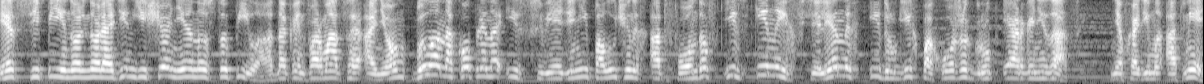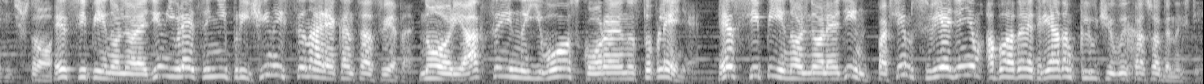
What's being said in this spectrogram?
SCP-001 еще не наступило, однако информация о нем была накоплена из сведений, полученных от фондов из иных вселенных и других похожих групп и организаций. Необходимо отметить, что SCP-001 является не причиной сценария конца света, но реакцией на его скорое наступление. SCP-001, по всем сведениям, обладает рядом ключевых особенностей.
